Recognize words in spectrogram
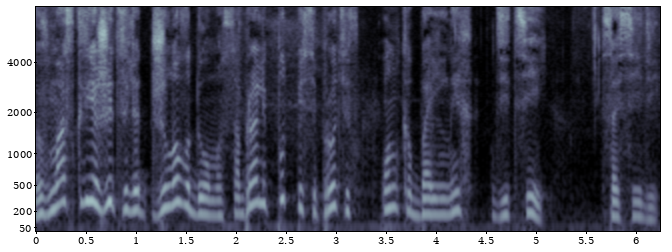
В Москве жители жилого дома собрали подписи против онкобольных детей, соседей.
